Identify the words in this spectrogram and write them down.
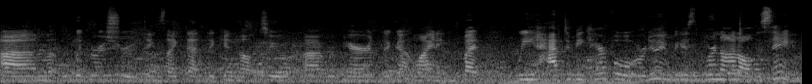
um, licorice root, things like that that can help to uh, repair the gut lining. But we have to be careful what we're doing because we're not all the same.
